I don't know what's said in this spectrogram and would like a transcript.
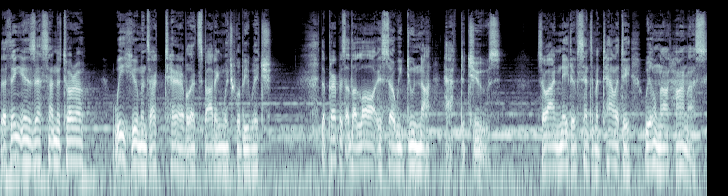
The thing is, Szeth-son-Neturo, we humans are terrible at spotting which will be which. The purpose of the law is so we do not have to choose. So our native sentimentality will not harm us.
